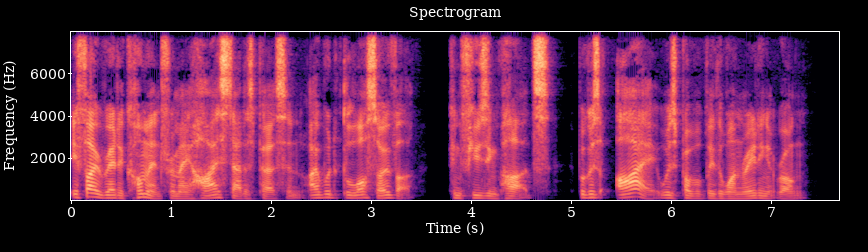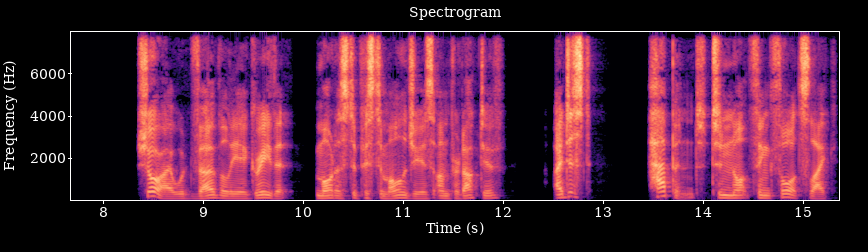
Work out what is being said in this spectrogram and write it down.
If I read a comment from a high status person, I would gloss over confusing parts because I was probably the one reading it wrong. Sure, I would verbally agree that modest epistemology is unproductive. I just happened to not think thoughts like,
